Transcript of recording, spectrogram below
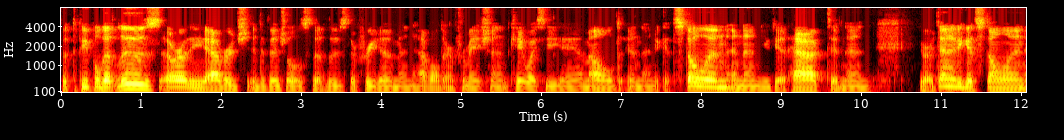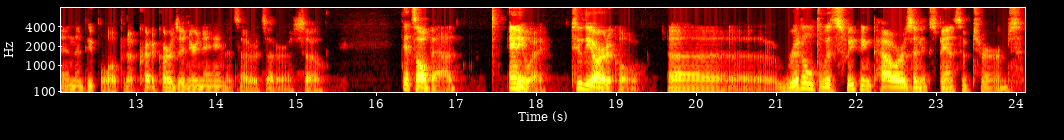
But the people that lose are the average individuals that lose their freedom and have all their information KYC AML'd, and then it gets stolen, and then you get hacked, and then your identity gets stolen, and then people open up credit cards in your name, et cetera, et cetera. So it's all bad. Anyway, to the article. Uh, riddled with sweeping powers and expansive terms.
